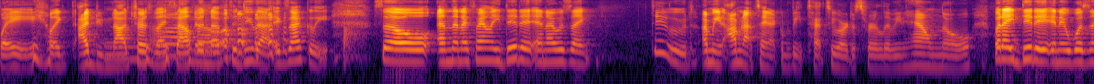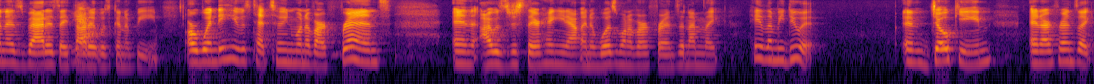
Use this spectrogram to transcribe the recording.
way. Like I do not trust Uh, myself no. enough to do that. Exactly. So and then I finally did it and I was like, dude. I mean, I'm not saying I can be a tattoo artist for a living. Hell no. But I did it and it wasn't as bad as I thought Yeah. it was gonna be. Or one day he was tattooing one of our friends and I was just there hanging out and it was one of our friends and I'm like, Hey, let me do it. And joking and our friend's like,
